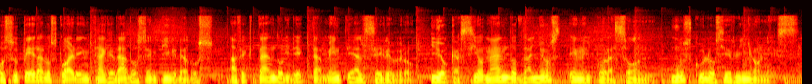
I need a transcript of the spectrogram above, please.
o supera los 40 grados centígrados, afectando directamente al cerebro y ocasionando daños en el corazón, músculos y riñones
